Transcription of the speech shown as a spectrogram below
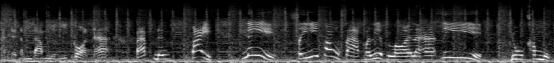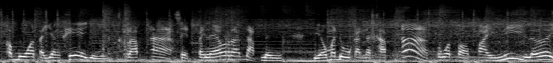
อาจจะดำๆอย่างนี้ก่อนนะฮะแป๊บหนึ่งไป นี่ สีต้องสาบมาเรียบร้อยแล้วฮะนี่ดูขมุกขมัวแต่ยังเท่อยู่นะครับ อ่า เสร็จไปแล้วระดับหนึ่ง เดี๋ยวมาดูกันนะครับ อ่า ตัวต่อไปนี่เลย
